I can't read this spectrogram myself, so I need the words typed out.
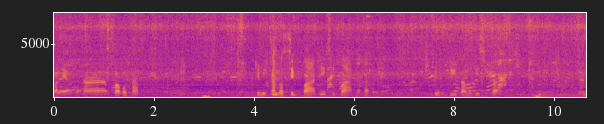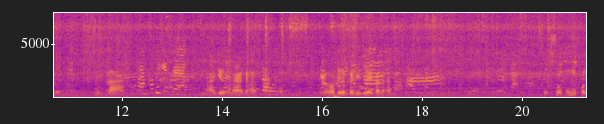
มาแล้วนะครับครับขอบคุณครับ จะมีคำว่าสิบบาทยี่สิบบาทนะครับคือเมื่อกี้คำว่ายี่สิบบาทหนึ่งปลาฟังเขาพี่กินแดงปลาเยอะมากนะครับ เดี๋ยวเราเดินไปเรื่อยๆก่อนนะครับในโซนทางนี้คน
